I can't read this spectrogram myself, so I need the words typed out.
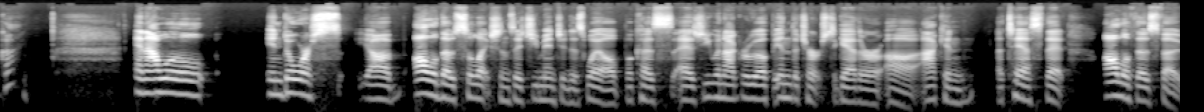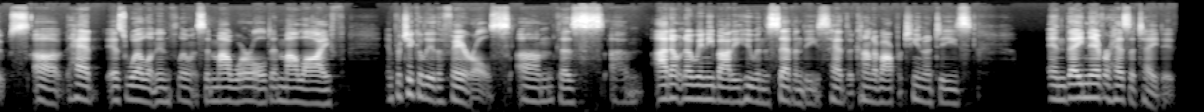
Okay. And I will endorse uh, all of those selections that you mentioned as well, because as you and I grew up in the church together, uh, I can attest that all of those folks uh, had as well an influence in my world and my life, and particularly the Farrells, because um, um, I don't know anybody who in the 70s had the kind of opportunities – and they never hesitated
